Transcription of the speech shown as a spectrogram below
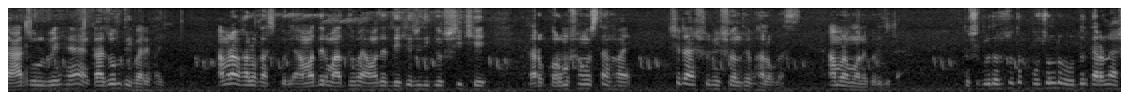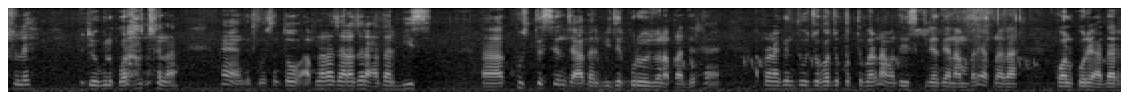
গা জ্বলবে হ্যাঁ গা জ্বলতেই পারে ভাই। আমরা ভালো কাজ করি। আমাদের মাধ্যমে, আমাদের দেখে যদি কেউ শিখে, কারও কর্মসংস্থান হয়, সেটা আসলে নিঃসন্দেহে ভালো কাজ। আমরা মনে করি যেটা। তো সুপ্রিয় দর্শক, তো প্রচণ্ড রোদের কারণে আসলে ভিডিওগুলো করা হচ্ছে না। হ্যাঁ দেখতে পাচ্ছেন তো, আপনারা যারা যারা আদার বীজ খুঁজতেছেন যে আদার বীজের প্রয়োজন আপনাদের হ্যাঁ আপনারা কিন্তু যোগাযোগ করতে পারেন। আমাদের স্ক্রিনে দেওয়া নাম্বারে আপনারা কল করে আদার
